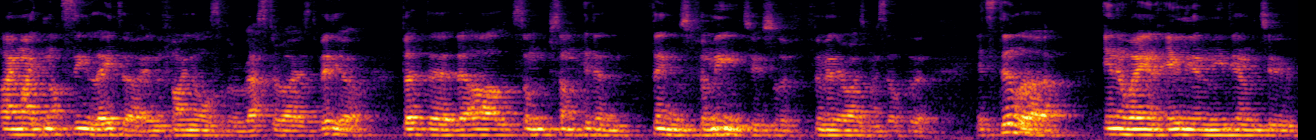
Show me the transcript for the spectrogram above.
I might not see later in the final sort of rasterized video, but there, there are some, some hidden things for me to sort of familiarize myself with it. It's still, a, in a way, an alien medium to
